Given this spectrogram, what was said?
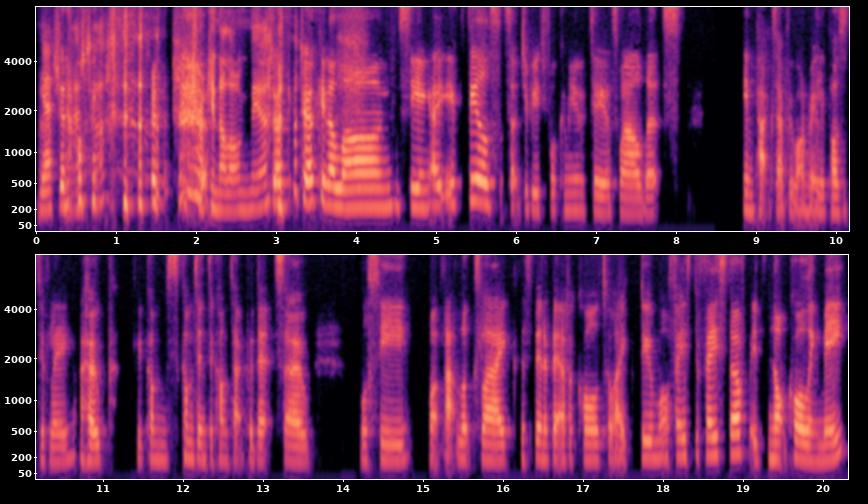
March yeah, good Matter. trucking along there. Truck, trucking along, seeing, it feels such a beautiful community as well that's impacts everyone really positively, I hope, who comes comes into contact with it. So we'll see what that looks like. There's been a bit of a call to like do more face-to-face stuff. It's not calling me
